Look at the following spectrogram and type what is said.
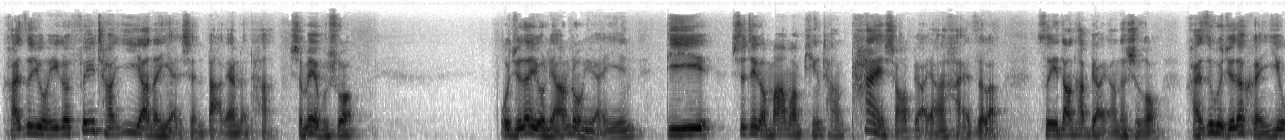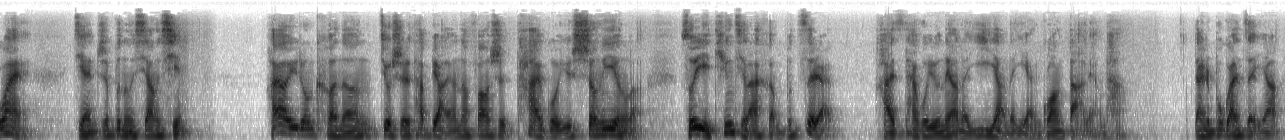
孩子用一个非常异样的眼神打量着他，什么也不说。我觉得有两种原因，第一是这个妈妈平常太少表扬孩子了，所以当她表扬的时候，孩子会觉得很意外，简直不能相信。还有一种可能就是他表扬的方式太过于生硬了，所以听起来很不自然，孩子才会用那样的异样的眼光打量他。但是不管怎样，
